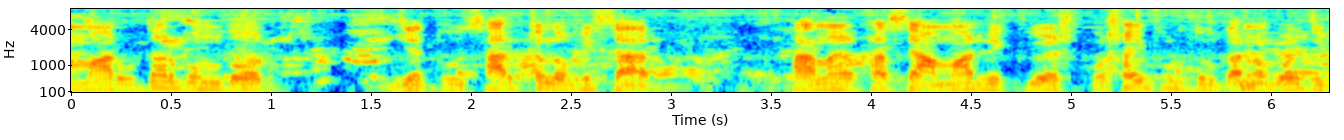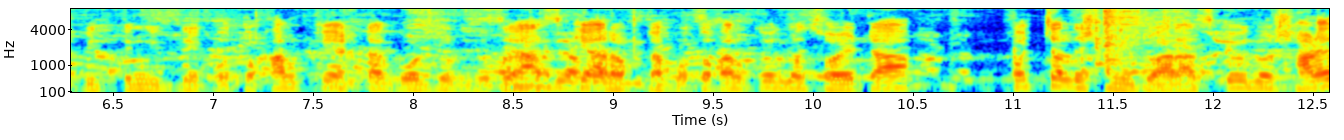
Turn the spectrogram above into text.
আমার উদার বন্দর যেহেতু সার্কেল অফিসার থানার কাছে আমার রিকোয়েস্ট গোসাইপুর দুর্গানগর জিপির তেঙ্গিতে গতকালকে একটা গড় জ্বলিছে আজকে আর একটা গতকালকে হইল ছয়টা পঁয়তাল্লিশ মিনিট আর আজকে হইল সাড়ে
